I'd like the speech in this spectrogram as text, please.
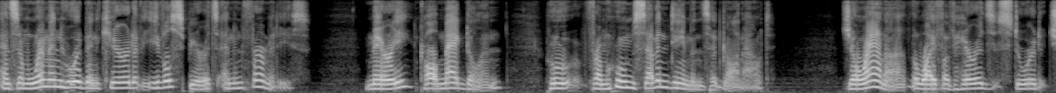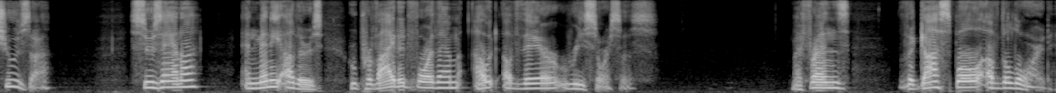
and some women who had been cured of evil spirits and infirmities. Mary, called Magdalene, who, from whom seven demons had gone out Joanna, the wife of Herod's steward Chuza, Susanna, and many others who provided for them out of their resources. My friends, the gospel of the Lord.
